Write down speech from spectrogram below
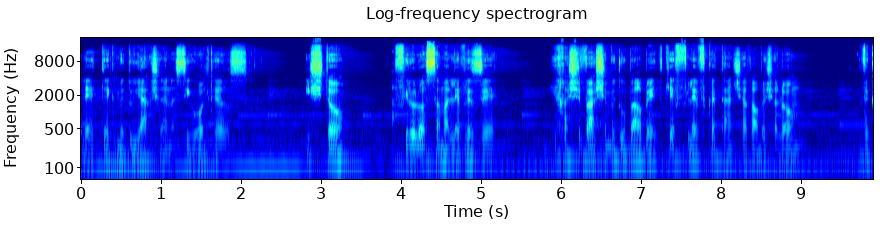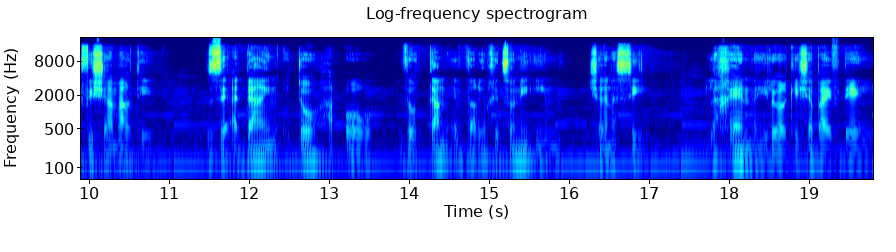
להעתק מדויק של הנשיא וולטרס. אשתו אפילו לא שמה לב לזה. היא חשבה שמדובר בהתקף לב קטן שעבר בשלום. וכפי שאמרתי, זה עדיין אותו האור ואותם איברים חיצוניים של הנשיא. לכן היא לא הרגישה בהבדל.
